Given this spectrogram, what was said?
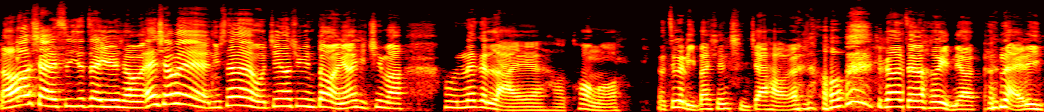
然后下一次就再约小美。哎、小美，女生，我今天要去运动，你要一起去吗？哦，那个来耶，好痛哦。那这个礼拜先请假好了，然后就刚刚在那喝饮料，喝奶力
